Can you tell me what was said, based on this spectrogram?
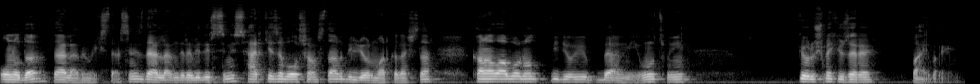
onu da değerlendirmek isterseniz değerlendirebilirsiniz. Herkese bol şanslar diliyorum arkadaşlar. Kanala abone olup videoyu beğenmeyi unutmayın. Görüşmek üzere. Bay bay.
